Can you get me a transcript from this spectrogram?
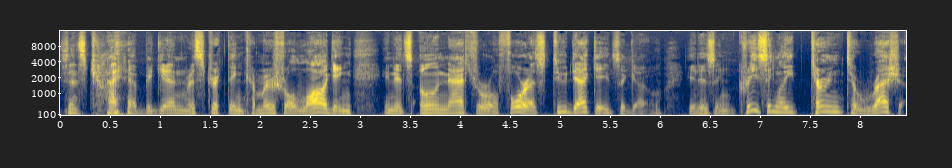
Since China began restricting commercial logging in its own natural forests two decades ago, it has increasingly turned to Russia,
